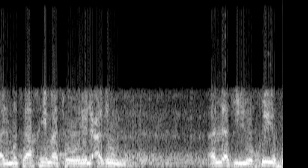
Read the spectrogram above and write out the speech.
المتاخمة للعدو التي يخيف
